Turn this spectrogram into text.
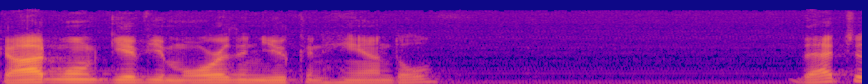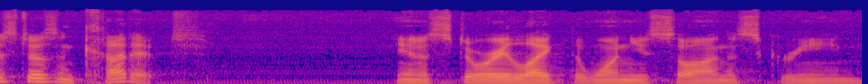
God won't give you more than you can handle. That just doesn't cut it in a story like the one you saw on the screen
